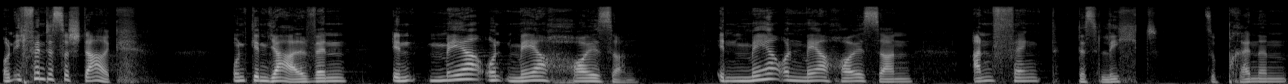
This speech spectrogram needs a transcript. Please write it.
Und ich finde es so stark und genial, wenn in mehr und mehr Häusern, in mehr und mehr Häusern anfängt das Licht zu brennen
